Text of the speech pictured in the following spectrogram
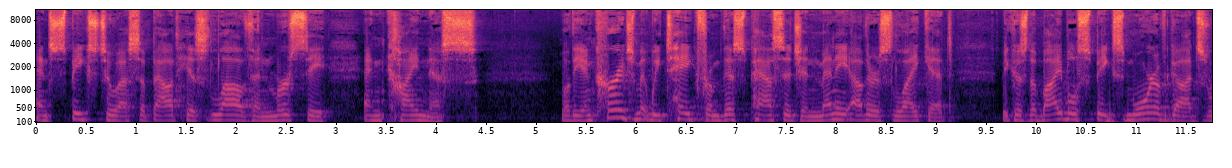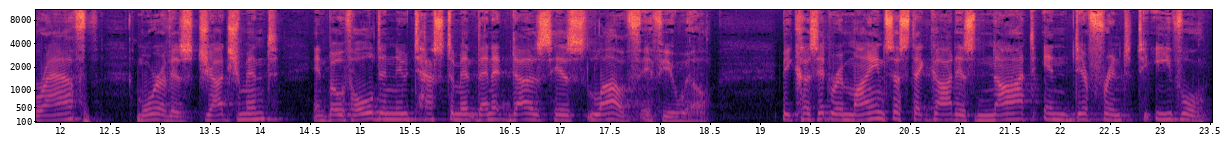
and speaks to us about his love and mercy and kindness? Well, the encouragement we take from this passage and many others like it, because the Bible speaks more of God's wrath, more of his judgment, in both Old and New Testament than it does his love, if you will, because it reminds us that God is not indifferent to evil.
